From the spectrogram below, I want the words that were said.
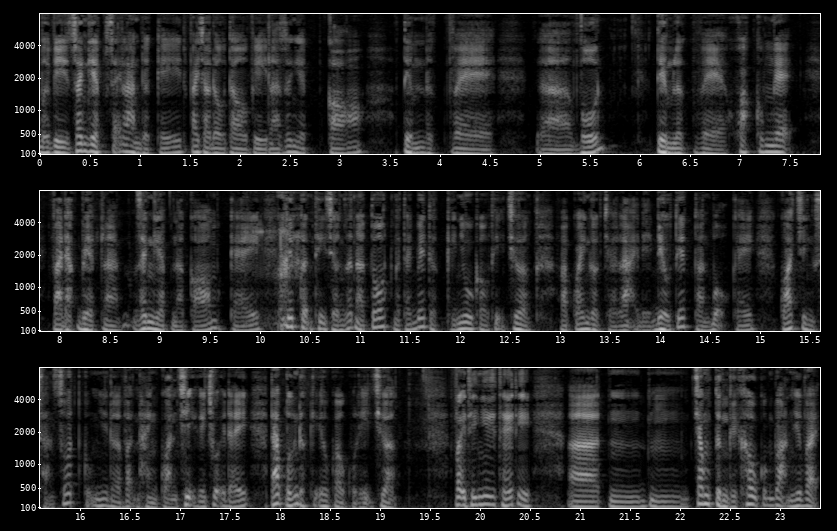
bởi vì doanh nghiệp sẽ làm được cái vai trò đầu tàu vì là doanh nghiệp có tiềm lực về uh, vốn tiềm lực về khoa học công nghệ và đặc biệt là doanh nghiệp là có một cái tiếp cận thị trường rất là tốt người ta biết được cái nhu cầu thị trường và quay ngược trở lại để điều tiết toàn bộ cái quá trình sản xuất cũng như là vận hành quản trị cái chuỗi đấy đáp ứng được cái yêu cầu của thị trường. Vậy thì như thế thì uh, trong từng cái khâu công đoạn như vậy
